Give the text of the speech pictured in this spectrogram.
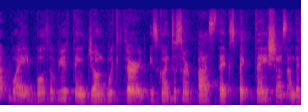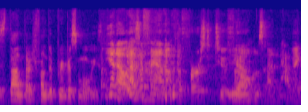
What way both of you think John Wick 3rd is going to surpass the expectations and the standards from the previous movies? You know, as a fan of the first two Yeah. films and having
